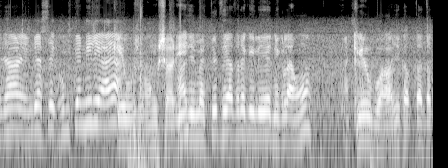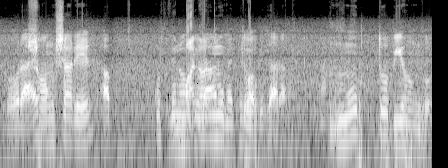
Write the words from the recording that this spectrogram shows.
इधर इंडिया से घूम के नहीं ले आया? के संसारी हाँ जी मैं तीर्थ यात्रा के लिए निकला हूँ। केव हाँ, एक हफ़्ता तक हो रहा है। संसार अब कुछ दिनों बाद मैं फिर तो- वापस जा रहा हूँ। মুক্ত বিহঙ্গ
